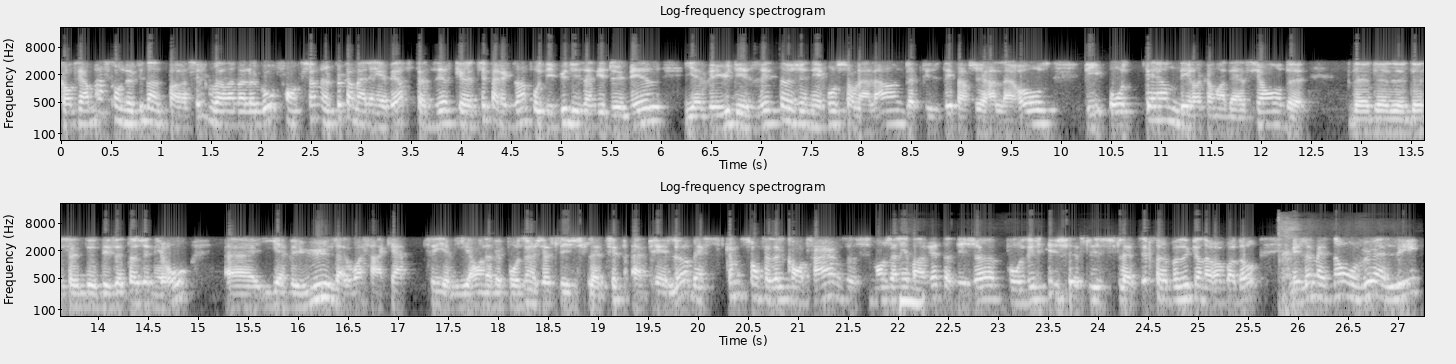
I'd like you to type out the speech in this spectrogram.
contrairement à ce qu'on a vu dans le passé, le gouvernement Legault fonctionne un peu comme à l'inverse, c'est-à-dire que, tu sais, par exemple, au début des années 2000, il y avait eu des États généraux sur la langue, présidé par Gérald Larose, puis au terme des recommandations de, de, de, des États généraux, euh, il y avait eu la loi 104 on avait posé un geste législatif après là, ben, c'est comme si on faisait le contraire. Simon Jeannet Barrette a déjà posé les gestes législatifs, ça veut pas dire qu'il n'y en aura pas d'autres. Mais là, maintenant, on veut aller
